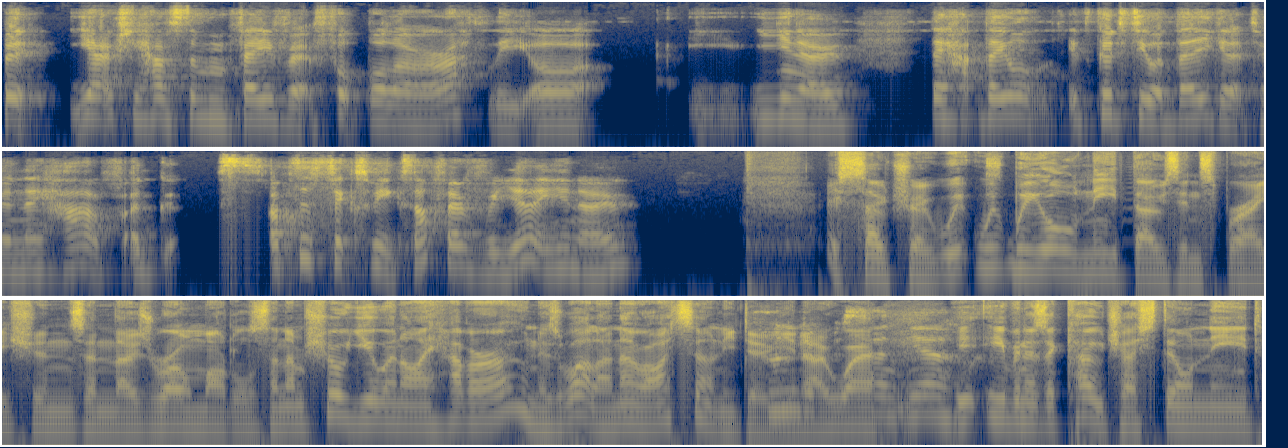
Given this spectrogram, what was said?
but you actually have some favorite footballer or athlete or you know they have they all it's good to see what they get up to and they have a, up to six weeks off every year you know it's so true. We, we, we all need those inspirations and those role models, and I'm sure you and I have our own as well. I know I certainly do. You know, where yeah. even as a coach, I still need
